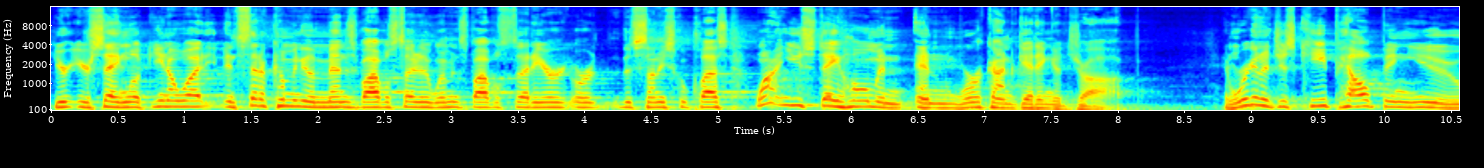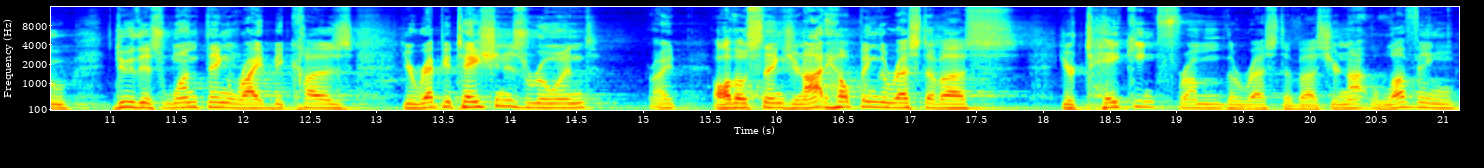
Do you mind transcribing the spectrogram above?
You're, you're, saying, look, you know what? Instead of coming to the men's Bible study, the women's Bible study, or, or the Sunday school class, why don't you stay home and, and work on getting a job? And we're going to just keep helping you do this one thing right because your reputation is ruined, right? All those things. You're not helping the rest of us. You're taking from the rest of us. You're not loving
